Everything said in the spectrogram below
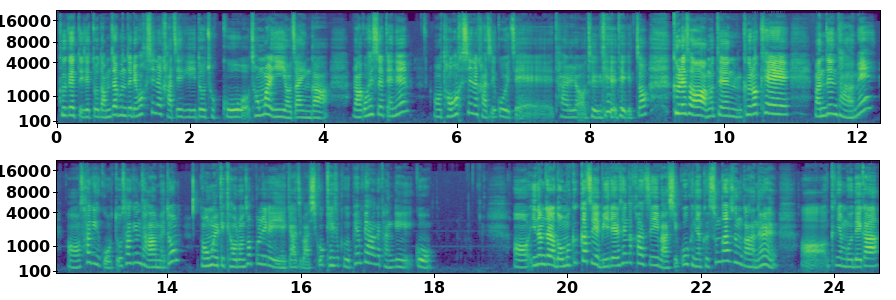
그게 또 이제 또 남자분들이 확신을 가지기도 좋고, 정말 이 여자인가? 라고 했을 때는 어, 더 확신을 가지고 이제 달려들게 되겠죠. 그래서 아무튼 그렇게 만든 다음에 어, 사귀고 또 사귄 다음에도 너무 이렇게 결혼 섣불리게 얘기하지 마시고 계속 그 팽팽하게 당기고 어, 이 남자가 너무 끝까지의 미래를 생각하지 마시고 그냥 그 순간순간을 어, 그냥 뭐 내가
